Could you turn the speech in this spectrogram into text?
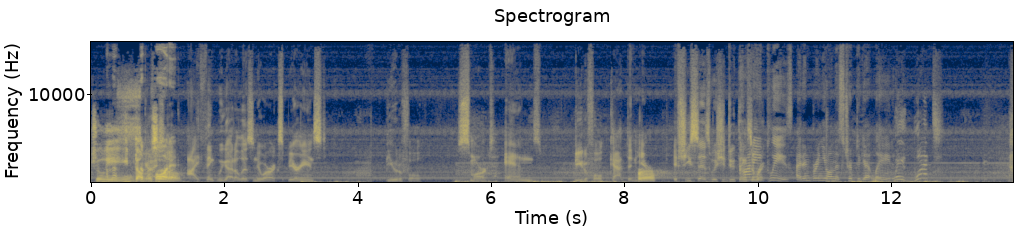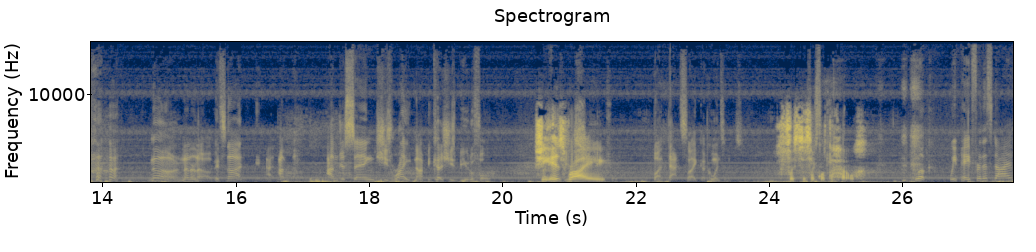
Julie, you gonna dumb as support hell. I think we gotta listen to our experienced, beautiful, smart, and beautiful captain here. Bruh. If she says we should do things the Connie, please. I didn't bring you on this trip to get laid. Wait, what? no, no, no, no. It's not. I, I'm, I'm just saying she's right, not because she's beautiful, She is right. but that's like a coincidence. Fliss is like, what the hell? Look, we paid for this dive.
